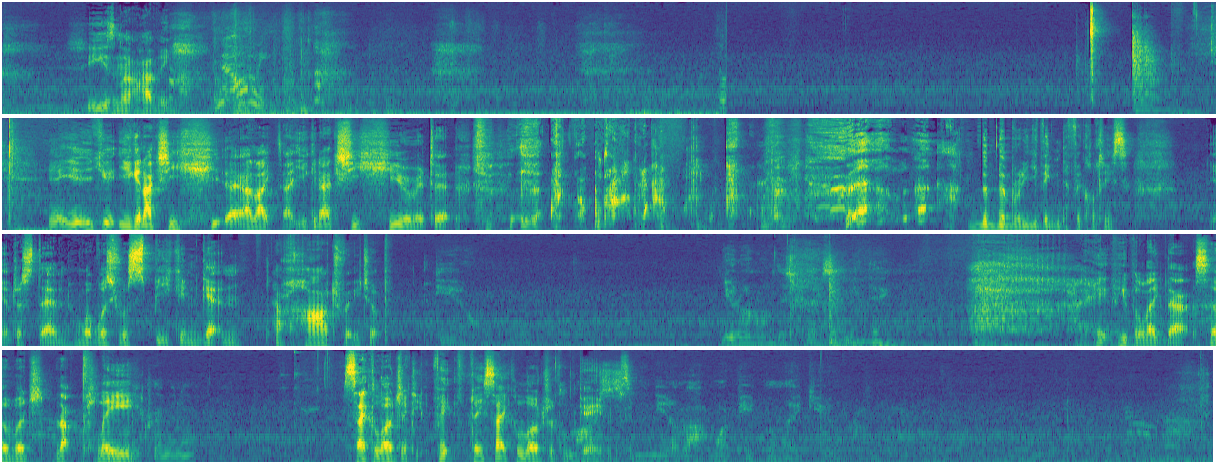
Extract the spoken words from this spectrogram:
She is not having. Naomi. Yeah, you, you, you can actually. He- I like that. You can actually hear it. uh, the, the breathing difficulties. You understand? What was your speaking getting her heart rate up? You don't know this place anything. I hate people like that so much. That play criminal. psychologically, play, play psychological Mars is games. gonna need a lot more people like you.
